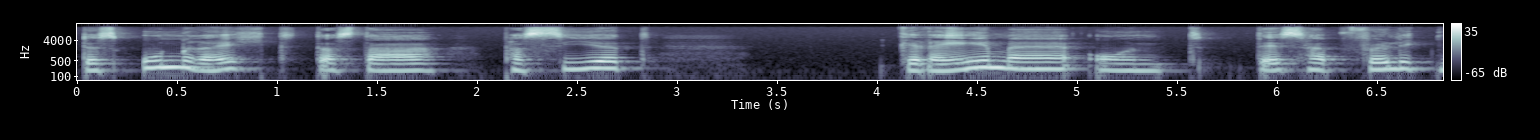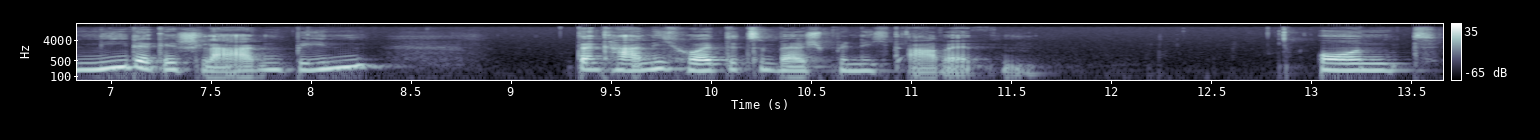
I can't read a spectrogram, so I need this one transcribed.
das Unrecht, das da passiert, gräme und deshalb völlig niedergeschlagen bin, dann kann ich heute zum Beispiel nicht arbeiten. Und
